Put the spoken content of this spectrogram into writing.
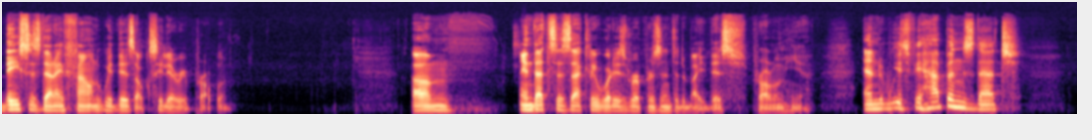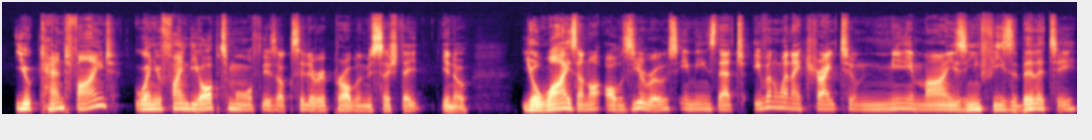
basis that I found with this auxiliary problem. Um, and that's exactly what is represented by this problem here. And if it happens that you can't find, when you find the optimal of this auxiliary problem is such that, you know, your y's are not all zeros, it means that even when I try to minimize infeasibility,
